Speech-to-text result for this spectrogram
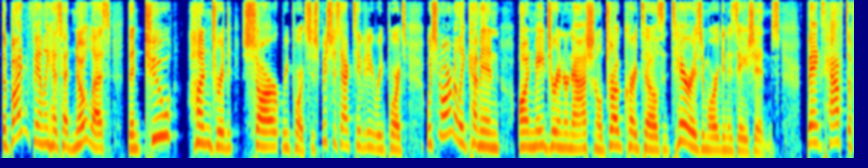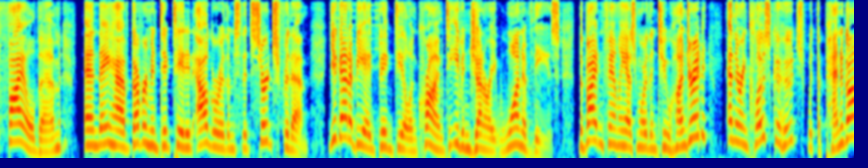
The Biden family has had no less than two hundred SAR reports, suspicious activity reports, which normally come in on major international drug cartels and terrorism organizations. Banks have to file them and they have government dictated algorithms that search for them. You got to be a big deal in crime to even generate one of these. The Biden family has more than 200 and they're in close cahoots with the Pentagon.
